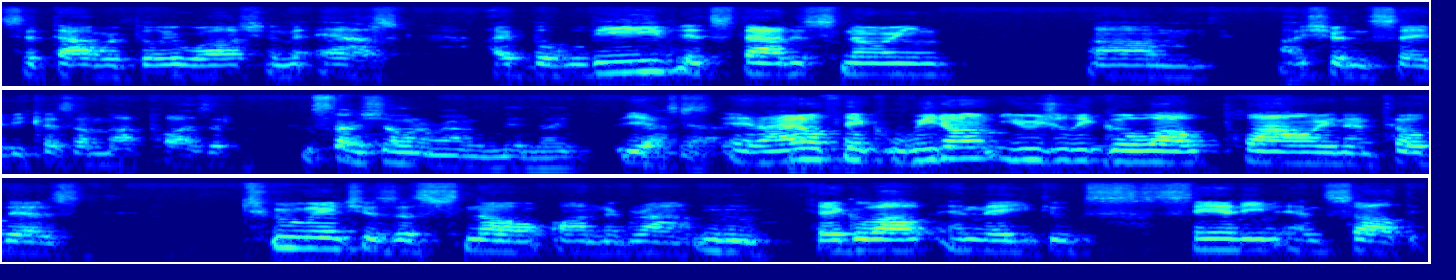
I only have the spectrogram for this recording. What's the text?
sit down with Billy Walsh and ask. I believe it started snowing, um, I shouldn't say because I'm not positive. It started showing around midnight. Yes, Yeah. and I don't think, we don't usually go out plowing until there's two inches of snow on the ground. Mm-hmm. They go out and they do sanding and salting.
